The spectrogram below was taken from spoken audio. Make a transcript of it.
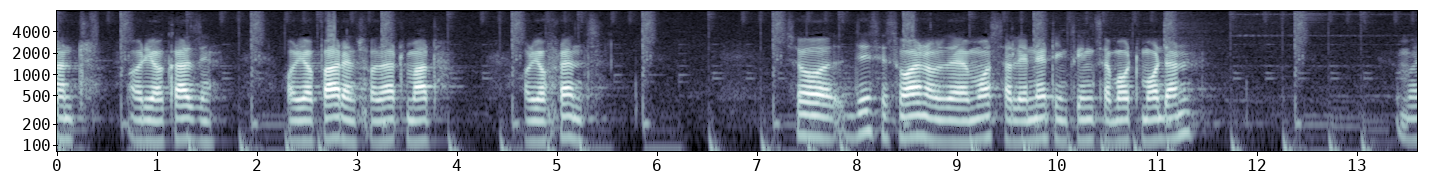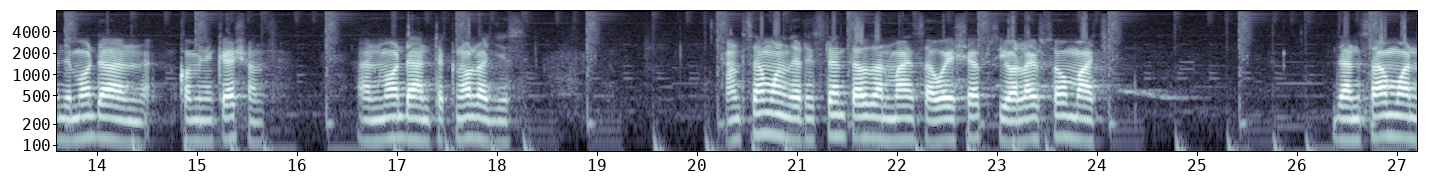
aunt or your cousin or your parents for that matter or your friends? So, this is one of the most alienating things about modern the modern communications and modern technologies. And someone that is 10,000 miles away shapes your life so much than someone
